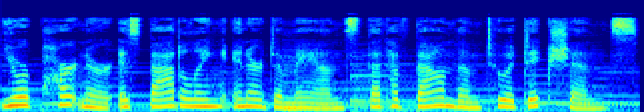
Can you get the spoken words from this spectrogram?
Your partner is battling inner demands that have bound them to addictions,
